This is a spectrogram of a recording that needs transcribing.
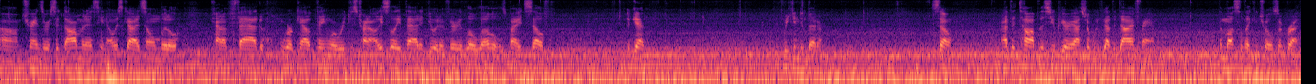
Um, transverse abdominis, you know, it's got its own little kind of fad workout thing where we're just trying to isolate that and do it at very low levels by itself. Again, we can do better. So, at the top, the superior aspect, we've got the diaphragm, the muscle that controls our breath.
